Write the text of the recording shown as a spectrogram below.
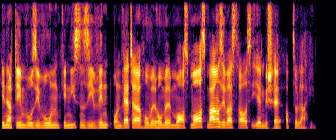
je nachdem, wo Sie wohnen, genießen Sie Wind und Wetter. Hummel, Hummel, Mors, Mors. Machen Sie was draus. Ihr Michel Abdullahi.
